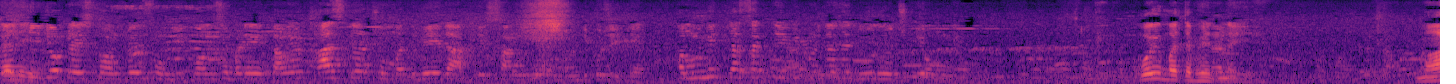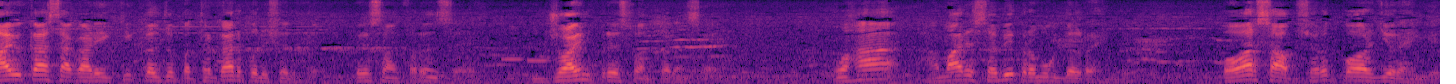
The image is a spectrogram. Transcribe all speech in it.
कल की जो प्रेस कॉन्फ्रेंस होगी कौन से बड़े नेताओं में खासकर जो मतभेद आपके सांगली और मंडी को लेकर हम उम्मीद कर सकते हैं कि प्रजा से दूर हो चुके होंगे. कोई मतभेद नहीं है। महाविकास आघाड़ी की कल जो पत्रकार परिषद है प्रेस कॉन्फ्रेंस है ज्वाइंट प्रेस कॉन्फ्रेंस है वहाँ हमारे सभी प्रमुख दल रहेंगे। पवार साहब शरद पवार जी रहेंगे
